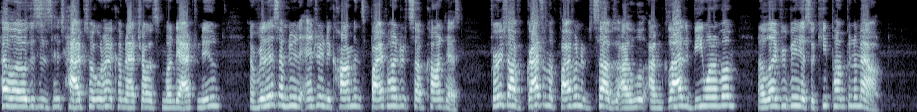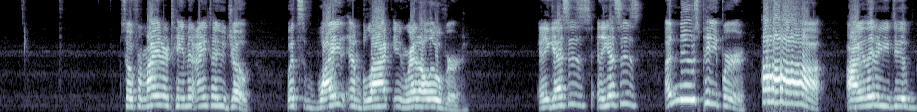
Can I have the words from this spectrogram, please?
Hello, this is Hab Token 100 coming at you on this Monday afternoon. And for this, I'm doing an entry into Carmen's 500 sub contest. First off, congrats on the 500 subs. I, am glad to be one of them. I love your videos, so keep pumping them out. So for my entertainment, I ain't tell you a joke. What's white and black and red all over? Any guesses? Any guesses? A newspaper! Ha ha ha! Alright, later YouTube.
